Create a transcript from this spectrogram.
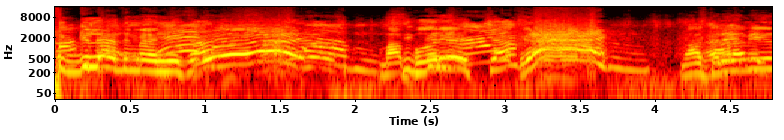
సిగ్గులేదు మా పోరి సిగ్గులేచ్చా? మా తాళం మీరు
